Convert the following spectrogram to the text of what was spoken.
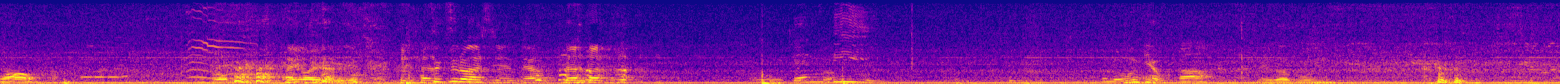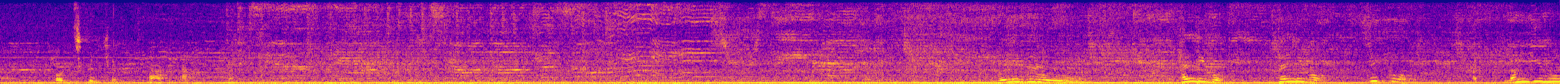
Uau! 이거. 쑥스러워하시는데요? 캔디. 어, 너무 귀엽다. 내가 본 엄청 좋다. 웨이브 달리고 달리고 찍고 넘기고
